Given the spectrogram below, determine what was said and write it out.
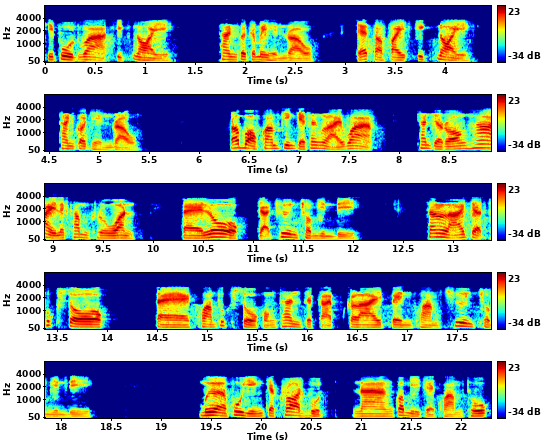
ที่พูดว่าอีกหน่อย ท่านก็จะไม่เห็นเรา และต่อไปอีกหน่อย ท่านก็จะเห็นเรา เราบอกความจริงแก่ทั้งหลายว่า ท่านจะร้องไห้และข้าครวญแต่โลกจะชื่นชมยินดี ทั้งหลายจะทุกโศก แต่ความทุกโศกของท่านจะกลับกลายเป็นความชื่นชมยินดี เมื่อผู้หญิงจะคลอดบุตรนางก็มีแต่ความทุกข์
